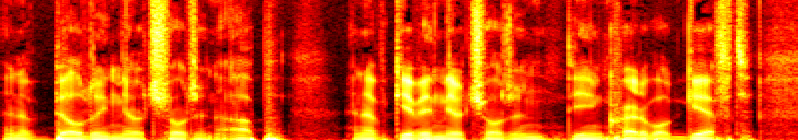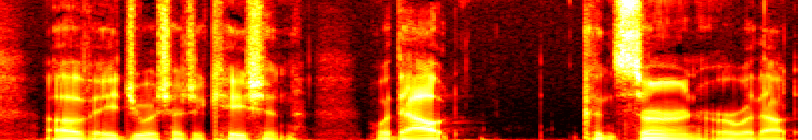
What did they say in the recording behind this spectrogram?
and of building their children up and of giving their children the incredible gift of a Jewish education without concern or without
